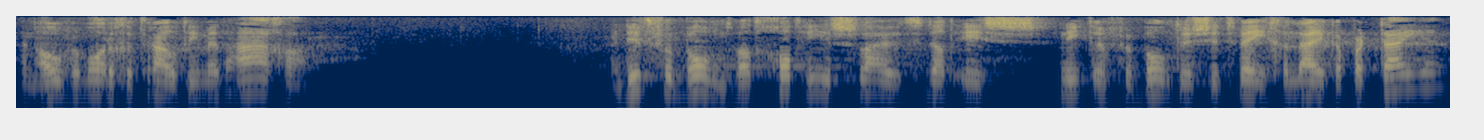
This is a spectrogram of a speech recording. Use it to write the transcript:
En overmorgen trouwt hij met Agar. En dit verbond wat God hier sluit, dat is niet een verbond tussen twee gelijke partijen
